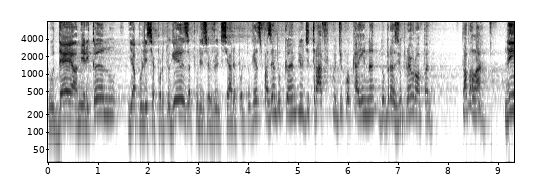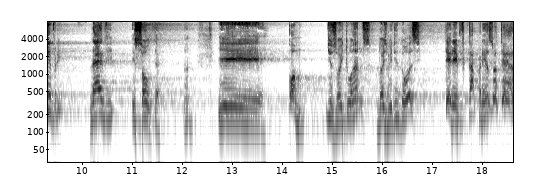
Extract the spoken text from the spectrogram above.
o DEA americano e a polícia portuguesa, a polícia judiciária portuguesa, fazendo o câmbio de tráfico de cocaína do Brasil para a Europa. Estava lá, livre, leve e solta. Né? E como? 18 anos, 2012, teria que ficar preso até,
